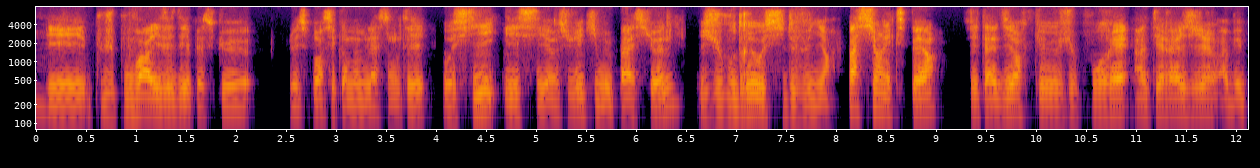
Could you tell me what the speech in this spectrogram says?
Mhm. Et je vais pouvoir les aider parce que le sport, c'est quand même la santé aussi, et c'est un sujet qui me passionne. Je voudrais aussi devenir patient expert, c'est-à-dire que je pourrais interagir avec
